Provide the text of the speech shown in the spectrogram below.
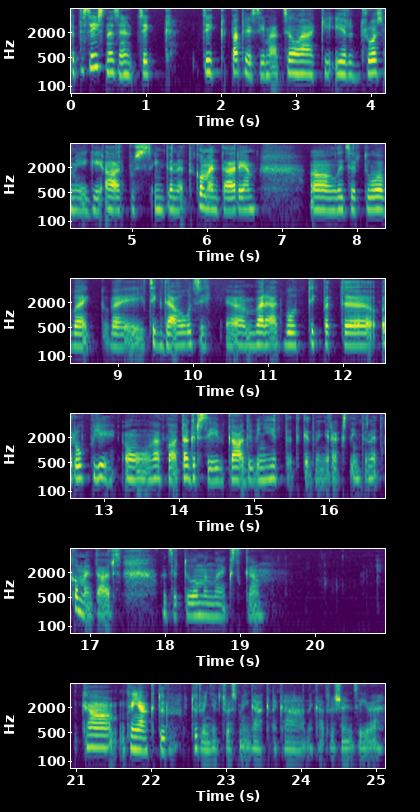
Bet es īsti nezinu, cik cik patiesībā cilvēki ir drosmīgi ārpus interneta komentāriem. Līdz ar to, vai, vai cik daudzi varētu būt tikpat rupji un atklāti agresīvi, kādi viņi ir, tad, kad viņi raksta interneta komentārus. Līdz ar to man liekas, ka, ka, ka, jā, ka tur, tur viņi ir drosmīgāki nekā, nekā droši vien dzīvēm.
